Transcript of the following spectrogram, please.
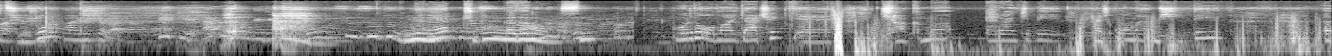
anlatıyorum. Niye? Çünkü neden olmasın? Bu arada olay gerçek. Ee, çakma herhangi bir gerçek olmayan bir şey değil. Ee,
